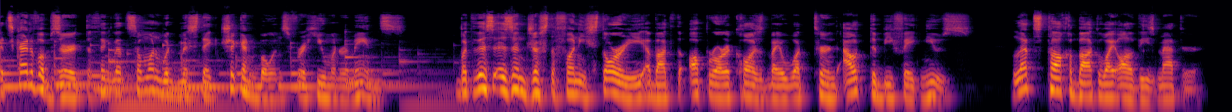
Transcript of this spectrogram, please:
It's kind of absurd to think that someone would mistake chicken bones for human remains. But this isn't just a funny story about the uproar caused by what turned out to be fake news. Let's talk about why all these matter.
